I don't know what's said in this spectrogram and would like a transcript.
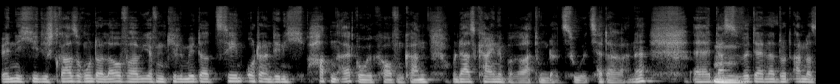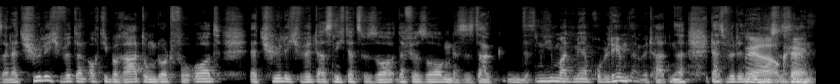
wenn ich hier die Straße runterlaufe, habe ich auf einem Kilometer zehn Orte, an denen ich harten Alkohol kaufen kann und da ist keine Beratung dazu etc. Ne? Äh, das hm. wird dann dort anders sein. Natürlich wird dann auch die Beratung dort vor Ort, natürlich wird das nicht dazu sor dafür sorgen, dass es da dass niemand mehr ein Problem damit hat. Ne? Das würde natürlich ja, nicht so sein.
